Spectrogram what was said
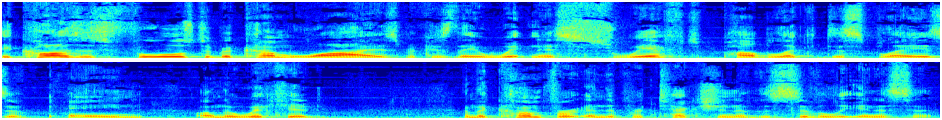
It causes fools to become wise because they witness swift public displays of pain on the wicked and the comfort and the protection of the civilly innocent.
